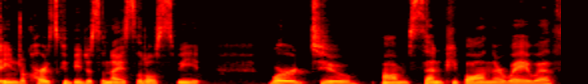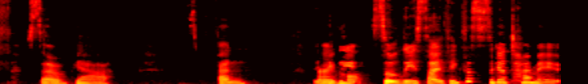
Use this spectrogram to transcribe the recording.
Angel cards could be just a nice little sweet word to um, send people on their way with. So yeah, it's fun. Very cool. So Lisa, I think this is a good time. I,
